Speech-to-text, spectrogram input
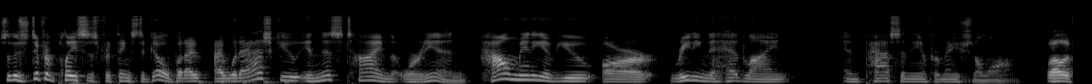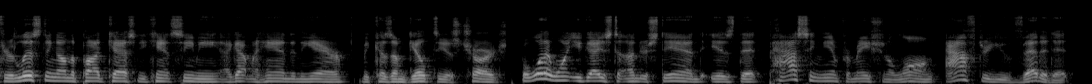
So there's different places for things to go, but I, I would ask you in this time that we're in, how many of you are reading the headline and passing the information along? Well, if you're listening on the podcast and you can't see me, I got my hand in the air because I'm guilty as charged. But what I want you guys to understand is that passing the information along after you've vetted it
